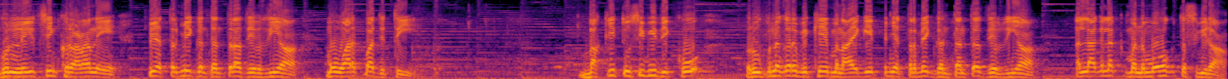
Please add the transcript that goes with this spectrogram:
ਗੁਰਨੀਤ ਸਿੰਘ ਖੁਰਾਣਾ ਨੇ 75ਵੀਂ ਗਣਤੰਤਰ ਦਿਵਸ ਦੀਆਂ ਮੁਬਾਰਕਬਾਦ ਦਿੱਤੀ। ਬਾਕੀ ਤੁਸੀਂ ਵੀ ਦੇਖੋ, ਰੂਪਨਗਰ ਵਿਖੇ ਮਨਾਏ ਗਏ 75ਵੇਂ ਗਣਤੰਤਰ ਦਿਵਸ ਦੀਆਂ ਅਲੱਗ-ਅਲੱਗ ਮਨਮੋਹਕ ਤਸਵੀਰਾਂ।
